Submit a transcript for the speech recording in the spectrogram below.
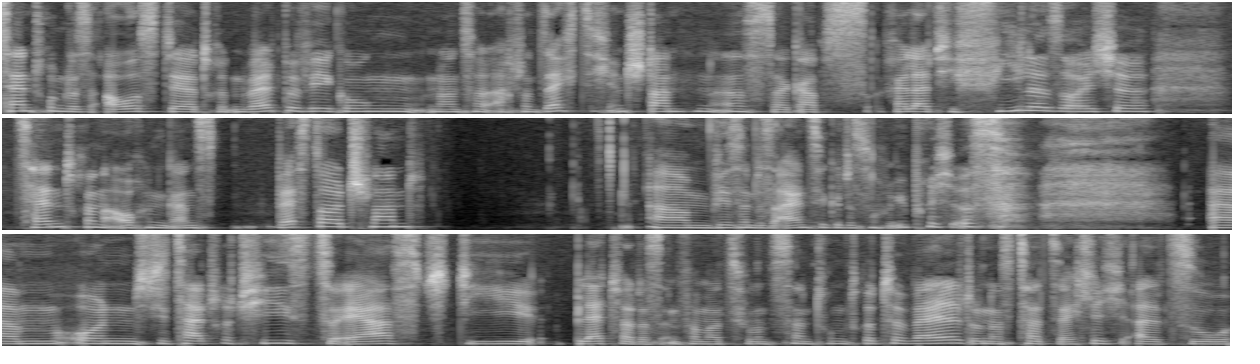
Zentrum, das aus der Dritten Weltbewegung 1968 entstanden ist. Da gab es relativ viele solche Zentren, auch in ganz Westdeutschland. Ähm, wir sind das Einzige, das noch übrig ist. Ähm, und die Zeitschrift hieß zuerst die Blätter des Informationszentrums Dritte Welt und ist tatsächlich als so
